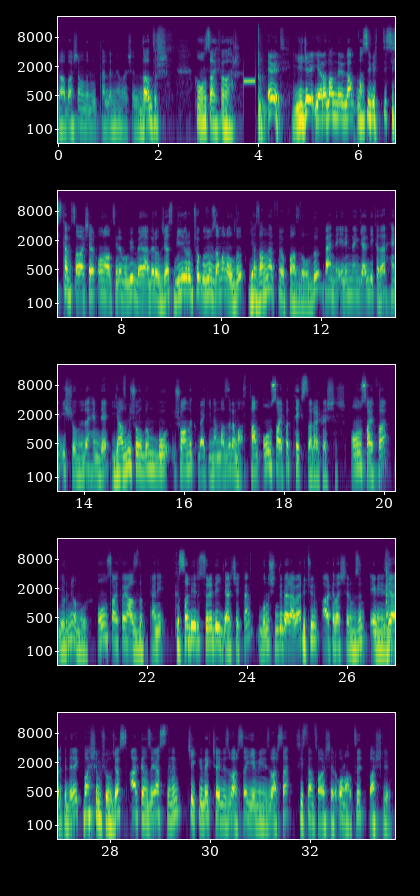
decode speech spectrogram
Daha başlamadan Uğur terlemeye başladı. Daha dur. 10 sayfa var. Evet, Yüce Yaradan Mevlam nasip etti. Sistem Savaşları 16 ile bugün beraber olacağız. Biliyorum çok uzun zaman oldu. Yazanlar çok fazla oldu. Ben de elimden geldiği kadar hem iş yoluyla hem de yazmış olduğum bu şu anlık belki inanmazlar ama tam 10 sayfa tekst var arkadaşlar. 10 sayfa görünüyor mu Uğur? 10 sayfa yazdım. Yani kısa bir süre değil gerçekten. Bunu şimdi beraber bütün arkadaşlarımızın evini ziyaret ederek başlamış olacağız. Arkanıza yaslanın, çekirdek çayınız varsa, yemeğiniz varsa Sistem Savaşları 16 başlıyor.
